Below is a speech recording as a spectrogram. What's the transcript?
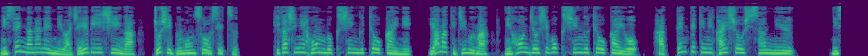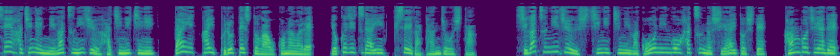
2007年には JBC が女子部門創設。東日本ボクシング協会に山木ジムが日本女子ボクシング協会を発展的に解消し参入。2008年2月28日に第1回プロテストが行われ、翌日第1期生が誕生した。4月27日には公認後初の試合として、カンボジアで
